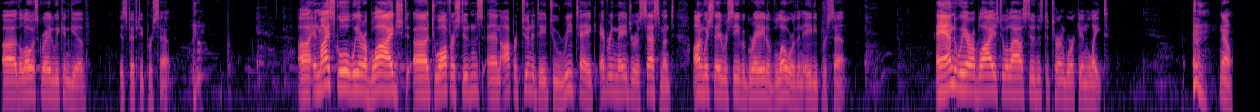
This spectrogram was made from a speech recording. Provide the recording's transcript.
uh, the lowest grade we can give is 50%. uh, in my school, we are obliged uh, to offer students an opportunity to retake every major assessment on which they receive a grade of lower than 80%. And we are obliged to allow students to turn work in late. now,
